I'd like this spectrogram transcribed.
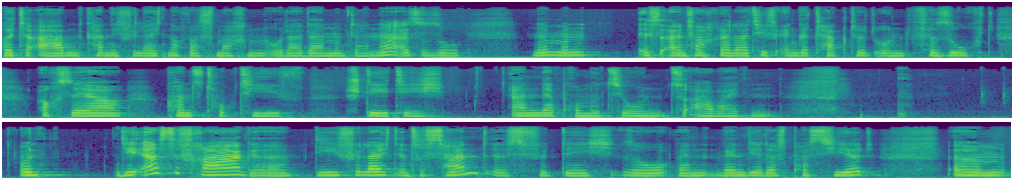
heute Abend kann ich vielleicht noch was machen oder dann und dann, ne? Also so, ne, man ist einfach relativ eng getaktet und versucht auch sehr konstruktiv, stetig an der Promotion zu arbeiten. Und die erste Frage, die vielleicht interessant ist für dich, so wenn, wenn dir das passiert, ähm,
